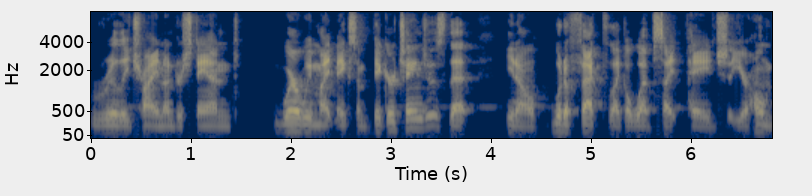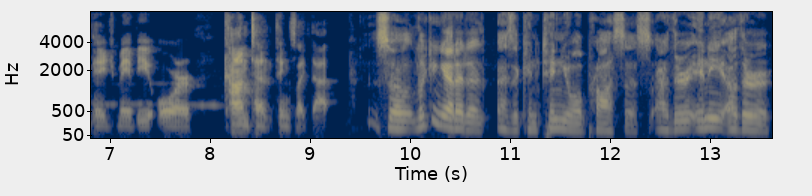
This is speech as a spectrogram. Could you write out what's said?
really try and understand where we might make some bigger changes that, you know, would affect like a website page, your homepage maybe, or content, things like that. So, looking at it as a continual process, are there any other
